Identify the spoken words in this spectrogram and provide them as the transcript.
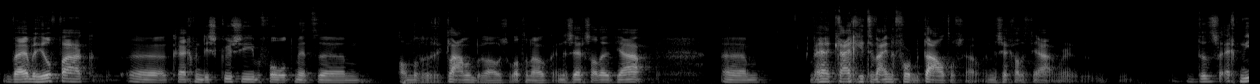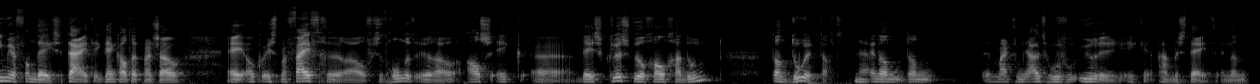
wij hebben heel vaak. eh, krijgen we een discussie bijvoorbeeld met ehm, andere reclamebureaus of wat dan ook. En dan zeggen ze altijd: ja, ehm wij krijgen hier te weinig voor betaald of zo. En dan zeggen altijd: ja, maar dat is echt niet meer van deze tijd. Ik denk altijd maar zo. Hey, ook al is het maar 50 euro of is het 100 euro, als ik eh, deze klus wil gewoon gaan doen, dan doe ik dat. Ja. En dan, dan het maakt het niet uit hoeveel uren ik aan besteed. En dan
